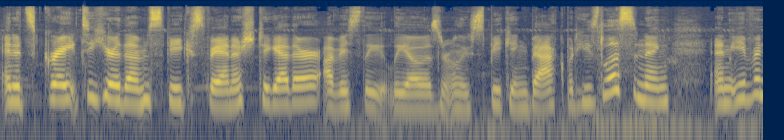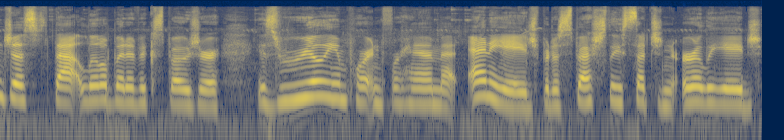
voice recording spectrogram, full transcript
and it's great to hear them speak Spanish together. Obviously, Leo isn't really speaking back, but he's listening, and even just that little bit of exposure is really important for him at any age, but especially such an early age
